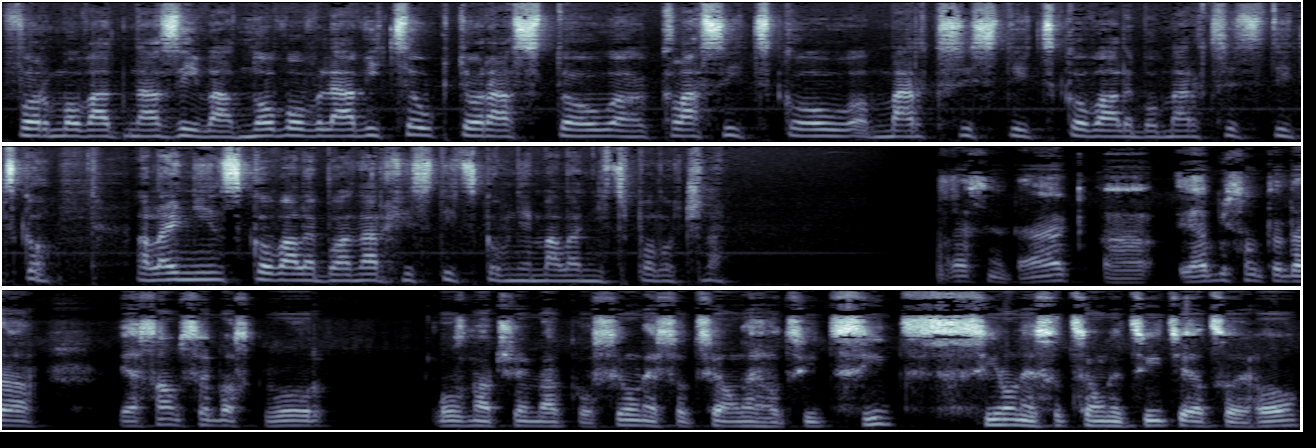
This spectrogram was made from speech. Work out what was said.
formovať, nazýva novou ľavicou, ktorá s tou e, klasickou marxistickou alebo marxistickou leninskou alebo anarchistickou nemala nič spoločné. Presne tak. A ja by som teda, ja sám seba skôr označujem ako silne, sociálneho, silne sociálne cítiaceho,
